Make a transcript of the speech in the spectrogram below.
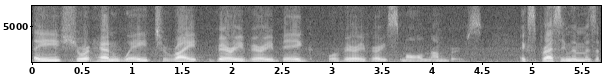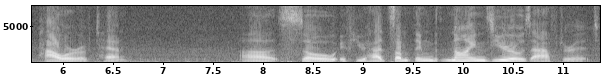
a shorthand way to write very, very big or very, very small numbers, expressing them as a power of 10. Uh, so if you had something with nine zeros after it,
